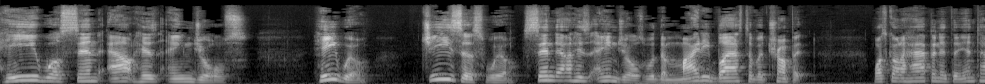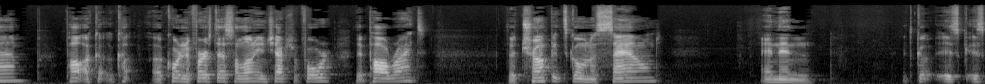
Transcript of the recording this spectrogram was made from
He will send out his angels. He will. Jesus will send out his angels with the mighty blast of a trumpet. What's going to happen at the end time? Paul, according to 1 Thessalonians chapter 4 that Paul writes, the trumpet's going to sound and then it's, it's, it's,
